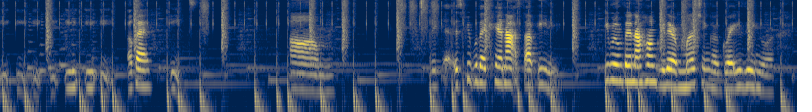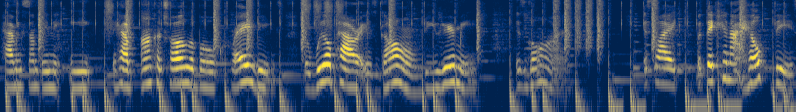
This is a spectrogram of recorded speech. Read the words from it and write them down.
eat, eat, eat, eat, eat, eat, eat. Okay, eat. Um, it's people that cannot stop eating even if they're not hungry, they're munching or grazing or having something to eat. They have uncontrollable cravings. The willpower is gone. Do you hear me? It's gone. It's like, but they cannot help this.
